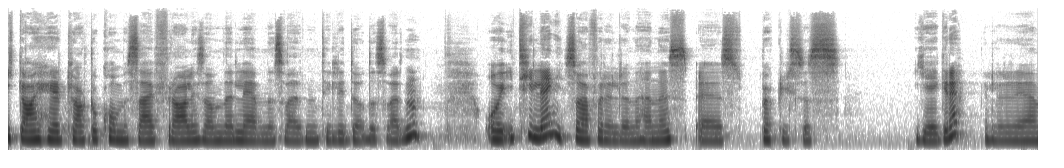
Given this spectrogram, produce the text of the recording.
ikke har helt klart å komme seg fra liksom, den levendes verden til de dødes verden. Og i tillegg så er foreldrene hennes eh, spøkelsesjegere. Eller eh,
